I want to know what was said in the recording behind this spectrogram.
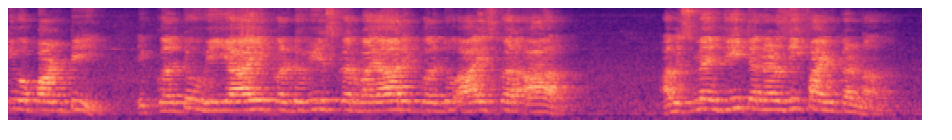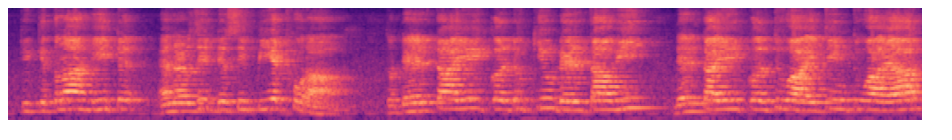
q upon t. Equal to V I equal to V square by R equal to I square R अब इसमें हीट एनर्जी फाइंड करना है कि कितना हीट एनर्जी डिसिपिएट हो रहा है। तो delta E equal to Q delta V delta E equal to I T into I R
